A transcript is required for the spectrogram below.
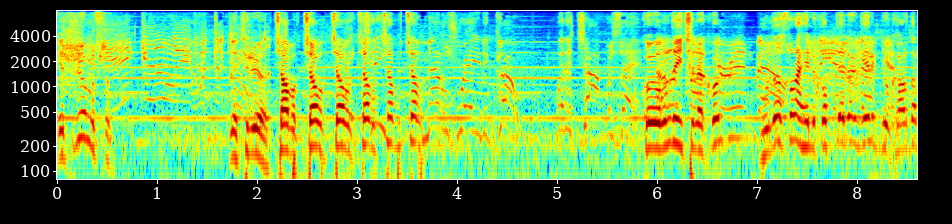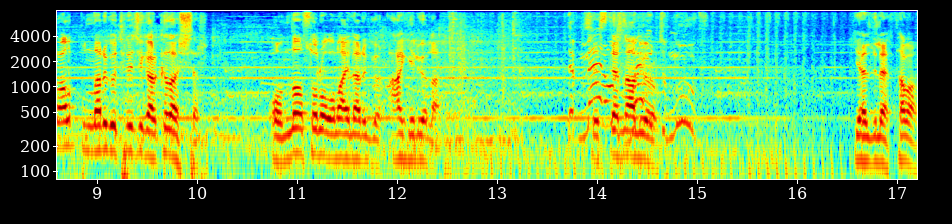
Getiriyor musun? Getiriyor. Çabuk çabuk çabuk çabuk çabuk çabuk. Koy onu da içine koy. Buradan sonra helikopterler gelip yukarıdan alıp bunları götürecek arkadaşlar. Ondan sonra olayları gör. Aha geliyorlar. Seslerini alıyorum. Geldiler tamam.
